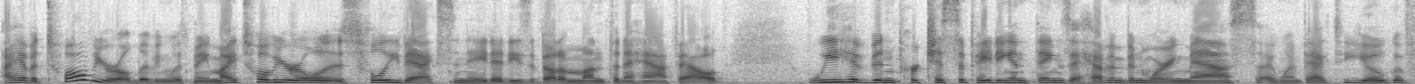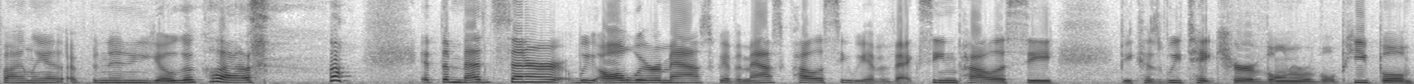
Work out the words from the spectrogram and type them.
I have a 12 year old living with me. My 12 year old is fully vaccinated. He's about a month and a half out. We have been participating in things. I haven't been wearing masks. I went back to yoga finally. I've been in a yoga class. At the med center, we all wear a mask. We have a mask policy, we have a vaccine policy because we take care of vulnerable people.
